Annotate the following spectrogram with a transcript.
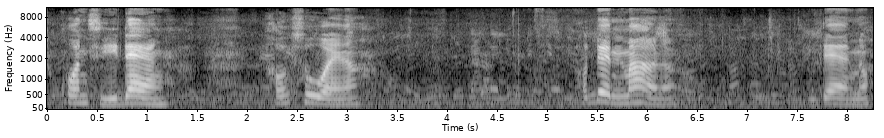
ทุกคนสีแดง เขาสวยนะ เขาเด่นมากนะสีแดงเนาะ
